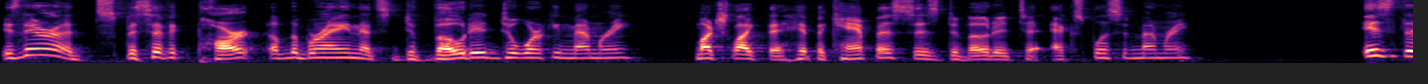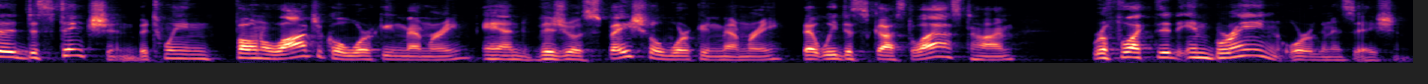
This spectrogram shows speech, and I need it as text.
Is there a specific part of the brain that's devoted to working memory, much like the hippocampus is devoted to explicit memory? Is the distinction between phonological working memory and visuospatial working memory that we discussed last time reflected in brain organization?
